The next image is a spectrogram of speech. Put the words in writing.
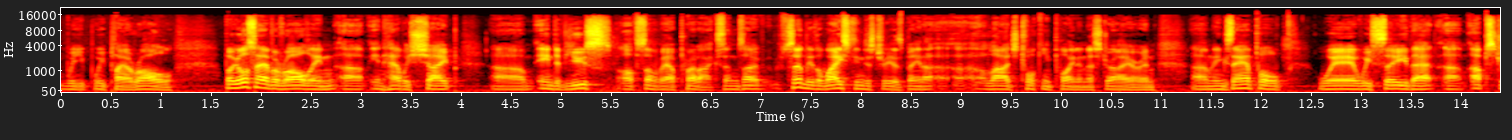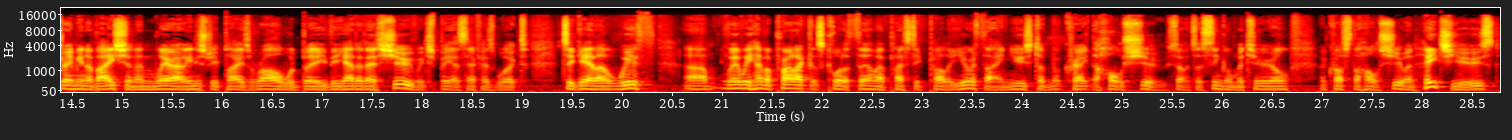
we, we play a role. But we also have a role in, uh, in how we shape um, end of use of some of our products. And so, certainly, the waste industry has been a, a large talking point in Australia. And um, an example where we see that um, upstream innovation and where our industry plays a role would be the Adidas shoe, which BASF has worked together with, um, where we have a product that's called a thermoplastic polyurethane used to create the whole shoe. So it's a single material across the whole shoe, and heat's used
